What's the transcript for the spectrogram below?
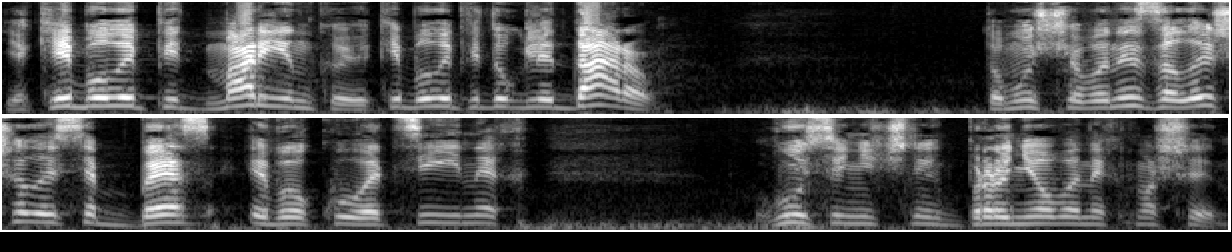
які були під Мар'їнкою, які були під Углідаром, тому що вони залишилися без евакуаційних гусеничних броньованих машин.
